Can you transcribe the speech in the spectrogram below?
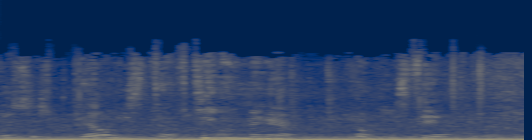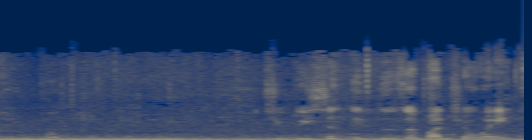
This is belly stuff there. No, he's. Did you recently lose a bunch of weight?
